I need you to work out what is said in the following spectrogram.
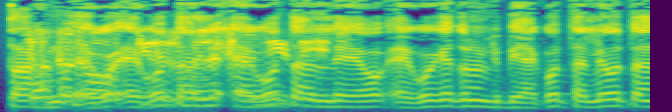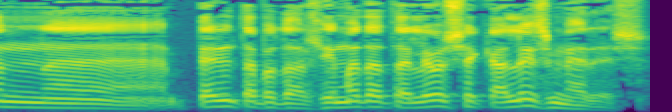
Τα Και έχουμε- όταν ο εγώ, εγώ, κύριος τα, λέ- εγώ τα Μελισανίδης- λέω, εγώ για τον Ολυμπιακό τα λέω όταν ε, παίρνει τα πρωταθλήματα, τα λέω σε καλές μέρες.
